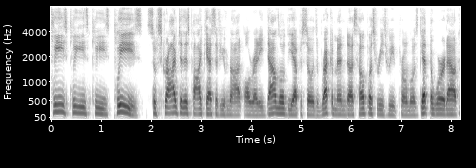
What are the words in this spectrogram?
please, please, please, please subscribe to this podcast if you've not already. Download the episodes, recommend us, help us retweet promos, get the word out.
